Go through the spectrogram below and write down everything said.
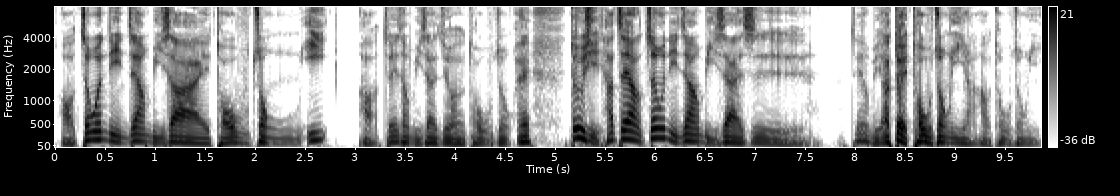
好，曾文鼎这样比赛投五中一，好，这一场比赛只有投五中，哎，对不起，他这样曾文鼎这场比赛是这样比啊，对，投五中一啊，好，投五中一，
